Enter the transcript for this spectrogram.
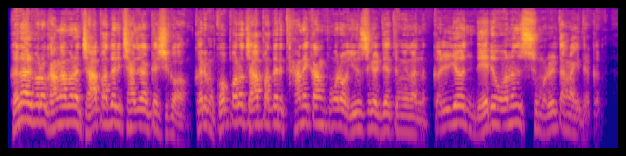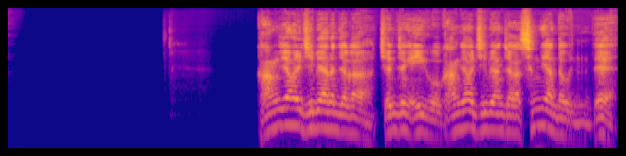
그날부로 강화문은 좌파들이 차지할 것이고 그러면 곧바로 좌파들이 탄핵 강풍으로 윤석열 대통령은 끌려 내려오는 수모를 당하게 될 겁니다. 강장을 지배하는 자가 전쟁에 이기고 강장을 지배한 자가 승리한다고 했는데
